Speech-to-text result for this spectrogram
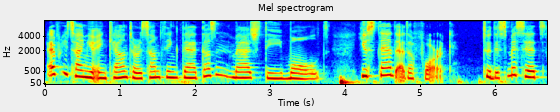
Every time you encounter something that doesn't match the mold, you stand at a fork to dismiss it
